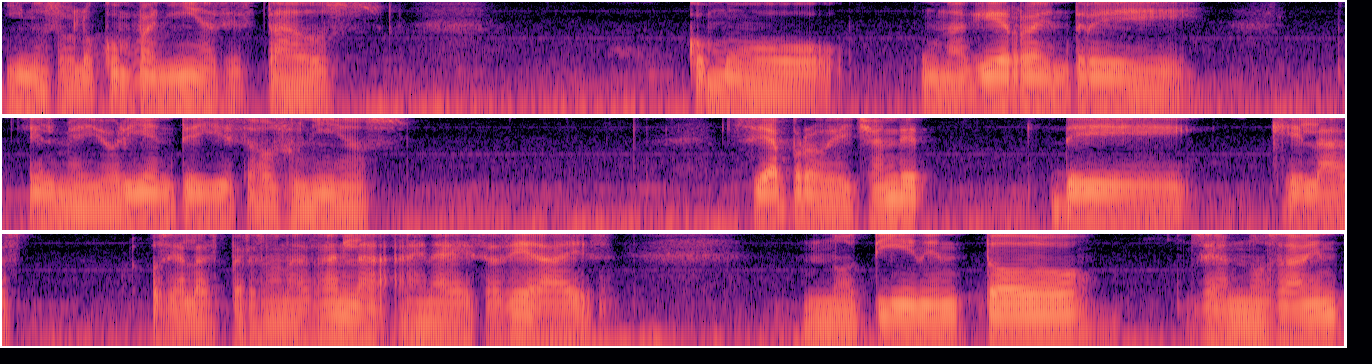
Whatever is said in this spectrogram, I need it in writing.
y no solo compañías, estados como una guerra entre el Medio Oriente y Estados Unidos se aprovechan de, de que las o sea las personas en, la, en esas edades no tienen todo o sea no saben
